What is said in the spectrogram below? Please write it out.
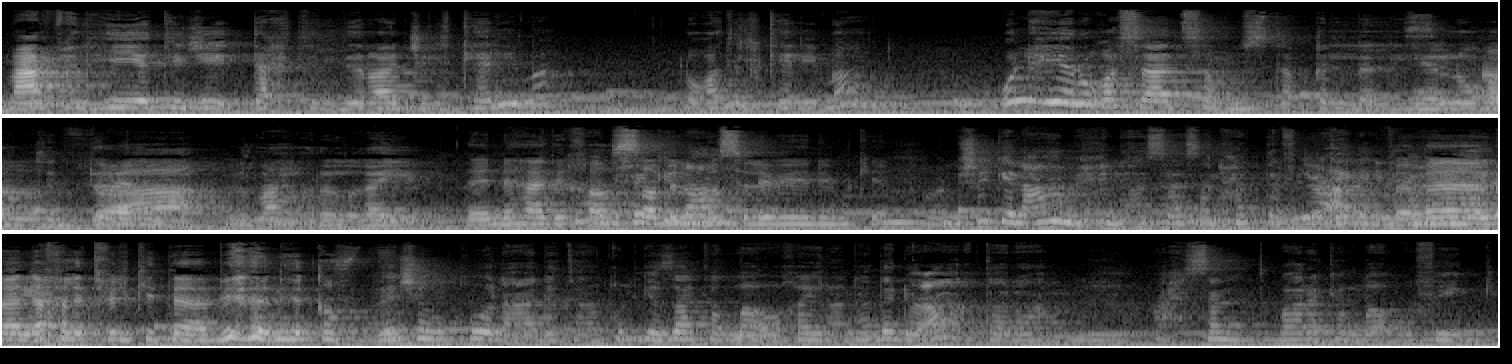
ما أعرف هل هي تجي تحت اندراج الكلمة لغة الكلمات ولا هي لغة سادسة مستقلة اللي هي لغة آه، الدعاء بظهر الغيب. لأن هذه عام. بالمسلمين يمكن. بشكل عام إحنا أساسا حتى في فما ما دخلت في الكتاب يعني قصدي. إيش نقول عادة؟ نقول جزاك الله خيرا. هذا دعاء ترى. أحسنت. بارك الله فيك.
